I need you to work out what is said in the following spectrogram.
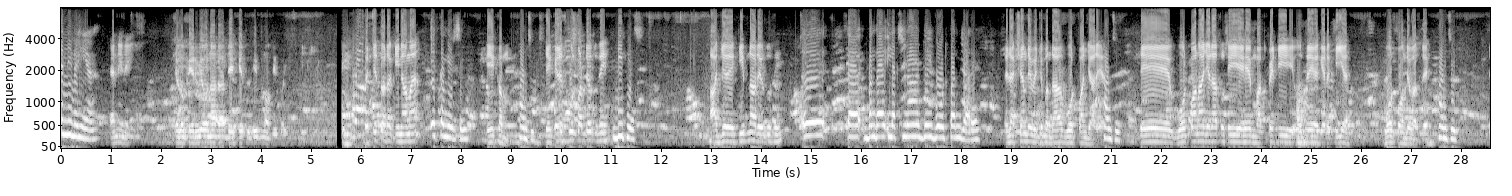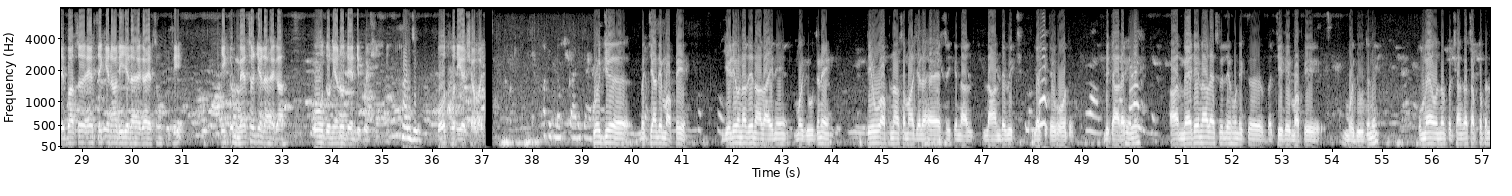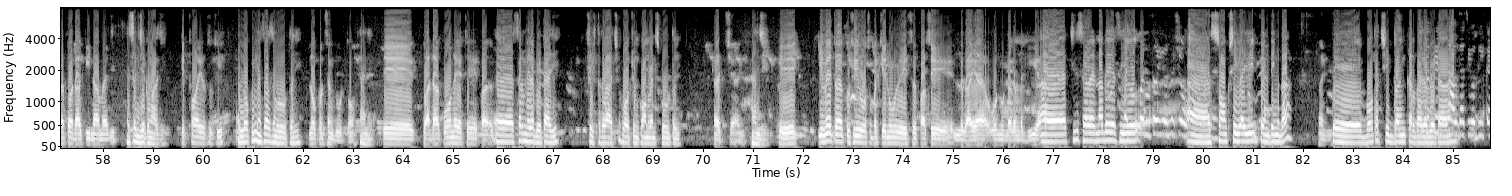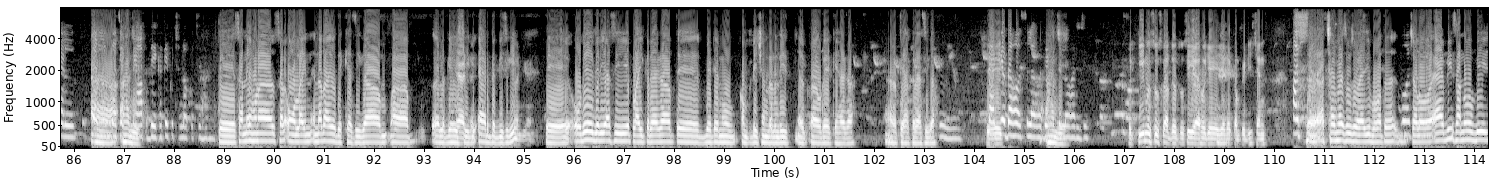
ਇੰਨੀ ਨਹੀਂ ਹੈ। ਐਨੀ ਨਹੀਂ। ਚਲੋ ਫਿਰ ਵੀ ਉਹਨਾਂ ਦਾ ਦੇਖ ਕੇ ਤੁਸੀਂ ਬਣਾਉਣ ਦੀ ਕੋਸ਼ਿਸ਼ ਕੀਤੀ ਬੱਚੇ ਤੁਹਾਡਾ ਕੀ ਨਾਮ ਹੈ? ਅਮੀਰ ਸਿੰਘ। ਏਕਮ। ਹਾਂਜੀ। ਤੇ ਕਿਹੜੇ ਸਕੂਲ ਪੜ੍ਹਦੇ ਹੋ ਤੁਸੀਂ? ਡੀਪੀਐਸ ਅੱਜ ਕੀ ਬਣਾ ਰਹੇ ਹੋ ਤੁਸੀਂ? ਇਹ ਬੰਦਾ ਇਲੈਕਸ਼ਨਾਂ ਦੀ ਵੋਟ ਪਾਉਣ ਜਾ ਰਿਹਾ। ਹੈ। ਇਲੈਕਸ਼ਨ ਦੇ ਵਿੱਚ ਬੰਦਾ ਵੋਟ ਪਾਉਣ ਜਾ ਰਿਹਾ। ਹੈ। ਹਾਂਜੀ। ਤੇ ਵੋਟ ਪਾਉਣਾ ਜਿਹੜਾ ਤੁਸੀਂ ਇਹ ਮਤਪੇਟੀ ਉਹਦੇ ਅੱਗੇ ਰੱਖੀ ਹੈ ਵੋਟ ਪਾਉਣ ਦੇ ਵਾਸਤੇ। ਹਾਂਜੀ। ਤੇ ਬਸ ਇਸ ਤਰੀਕੇ ਨਾਲ ਹੀ ਜਿਹੜਾ ਹੈਗਾ ਇਸ ਨੂੰ ਤੁਸੀਂ ਇੱਕ ਮੈਸੇਜ ਜਿਹੜਾ ਹੈਗਾ ਉਹ ਦੁਨੀਆ ਨੂੰ ਦੇਣ ਦੀ ਕੋਸ਼ਿਸ਼ ਕੀਤੀ। ਹਾਂਜੀ। ਬਹੁਤ ਵਧੀਆ ਸ਼ਾਬਾਸ਼। ਕੁਝ ਬੱਚਿਆਂ ਦੇ ਮਾਪੇ ਜਿਹੜੇ ਉਹਨਾਂ ਦੇ ਨਾਲ ਆਏ ਨੇ ਮੌਜੂਦ ਨੇ ਤੇ ਉਹ ਆਪਣਾ ਸਮਾਂ ਜਿਹੜਾ ਹੈ ਇਸ ਤਰੀਕੇ ਨਾਲ ਲਾਣ ਦੇ ਵਿੱਚ ਜਾਂ ਕਿਤੇ ਹੋਰ ਬਿਤਾ ਰਹੇ ਨੇ। ਆ ਮੇਰੇ ਨਾਲ ਇਸ ਵੇਲੇ ਹੁਣ ਇੱਕ ਬੱਚੇ ਦੇ ਮਾਪੇ ਮੌਜੂਦ ਨੇ। ਉਹ ਮੈਂ ਉਹਨਾਂ ਨੂੰ ਪੁੱਛਾਂਗਾ ਸਭ ਤੋਂ ਪਹਿਲਾਂ ਤੁਹਾਡਾ ਕੀ ਨਾਮ ਹੈ ਜੀ? ਸੰਜੇ ਕੁਮਾਰ ਜੀ। ਕਿੱਥੋਂ ਆਏ ਹੋ ਤੁਸੀਂ? ਲੋਕਲੀ ਹਾਂ ਸਰ ਸੰਗਰੂਰ ਤੋਂ ਜੀ। ਲੋਕਲ ਸੰਗਰੂਰ ਤੋਂ। ਹਾਂਜੀ। ਤੇ ਤੁਹਾਡਾ ਕੌਣ ਹੈ ਇੱਥੇ? ਪ- ਅਹ ਸਰ ਮੇਰਾ ਬੇਟਾ ਹੈ ਜੀ 5th ਕਲਾਸ ਚ ਫੋਰਚੂਨ ਕਨਵੈਂਟ ਸਕੂਲ ਤੋਂ ਜੀ। ਅੱਛਾ ਜੀ। ਹਾਂਜੀ। ਤੇ ਕਿਵੇਂ ਤਾਂ ਤੁਸੀਂ ਉਸ ਬੱਚੇ ਨੂੰ ਇਸ ਪਾਸੇ ਲਗਾਇਆ ਉਹਨੂੰ ਲੱਗਣ ਲੱਗੀ ਹੈ ਐਕਚੁਅਲੀ ਸਰ ਇਹਨਾਂ ਦੇ ਅਸੀਂ ਬਚਪਨ ਤੋਂ ਹੀ ਉਹਨੂੰ ਸ਼ੌਕ ਅਹ, ਸ਼ੌਂਕ ਸੀਗਾ ਜੀ ਪੇਂਟਿੰਗ ਦਾ। ਹਾਂਜੀ। ਤੇ ਬਹੁਤ ਅੱਛੀ ਡਰਾਇੰਗ ਕਰਦਾ ਹੈਗਾ ਬੇਟਾ। ਸਾਲ ਦਾ ਸੀ ਉਹਦੀ ਕੱਲ ਹਾਂ, ਸੀ ਆਪਣੇ ਹਾਂਜੀ। ਆਪ ਦੇਖ ਕੇ ਕੁਛ ਨਾ ਕੁਛ। ਤੇ ਸਾਨੇ ਹੁਣ ਸਰ ਆਨਲਾਈਨ ਇਹਨਾਂ ਦਾ ਉਹ ਦੇਖਿਆ ਸੀਗਾ ਅਹ, ਲੱਗੇ ਹੋਏ Ad ਸੀ ਲੱਗੀ। ਐਡ ਲੱਗੀ ਸੀਗੀ। ਹਾਂਜੀ ਹਾਂਜੀ। ਤੇ ਉਹਦੇ ਜਰੀਏ ਅਸੀਂ ਅਪਲਾਈ ਕਰਿਆਗਾ ਤੇ ਬੇਟੇ ਨੂੰ ਕੰਪੀਟੀਸ਼ਨ ਲੜਨ ਲਈ ਅਹ, ਉਰੇ ਕਿਹਾ ਹੈਗਾ ਅਹ, ਤਿਆਰ ਕਰਿਆ ਸੀਗਾ। ਤਾਂ ਕਿ ਉਹਦਾ ਹੌਸਲਾ ਵਧੇ। ਹਾਂਜੀ। ਚਲੋ ਹਾਂਜੀ। ਤੇ ਕੀ ਮਹਿਸੂਸ ਕਰਦੇ ਹੋ ਤੁਸੀਂ ਇਹੋ ਜਿਹੇ ਜਿਹੜੇ ਕੰਪੀਟੀਸ਼ਨ ਅੱਛਾ। ਅਹ ਅੱਛਾ ਮਹਿਸੂਸ ਹੋ ਰਿਹਾ ਜੀ ਬਹੁਤ। ਬਹੁਤ ਚਲੋ ਇਹ ਵੀ ਸਾਨੂੰ ਵੀ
